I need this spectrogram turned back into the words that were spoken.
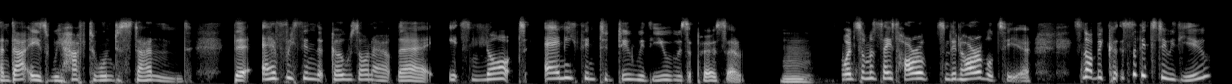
And that is, we have to understand that everything that goes on out there, it's not anything to do with you as a person. Mm, When someone says horrible, something horrible to you, it's not because it's nothing to do with you.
